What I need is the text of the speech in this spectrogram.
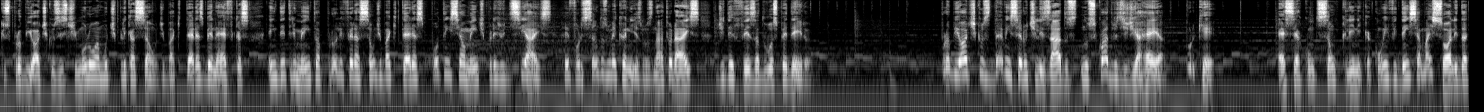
que os probióticos estimulam a multiplicação de bactérias benéficas em detrimento à proliferação de bactérias potencialmente prejudiciais, reforçando os mecanismos naturais de defesa do hospedeiro. Probióticos devem ser utilizados nos quadros de diarreia. Por quê? Essa é a condição clínica com evidência mais sólida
